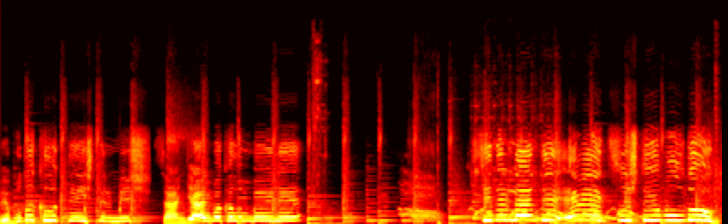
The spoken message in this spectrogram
Ve bu da kılık değiştirmiş. Sen gel bakalım böyle. Sinirlendi. Evet suçluyu bulduk.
